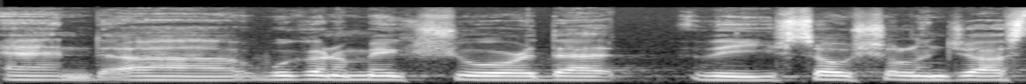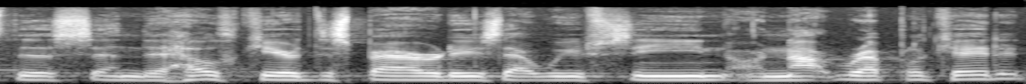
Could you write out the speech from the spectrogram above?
And uh, we're going to make sure that the social injustice and the healthcare disparities that we've seen are not replicated.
